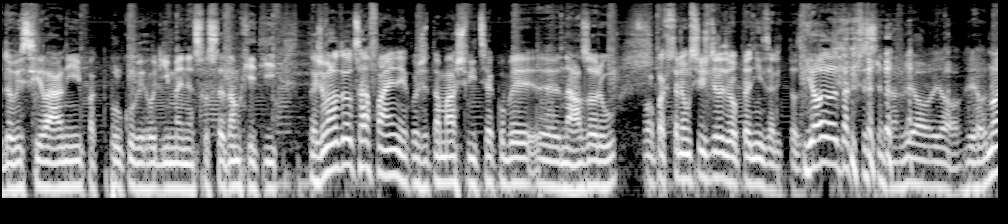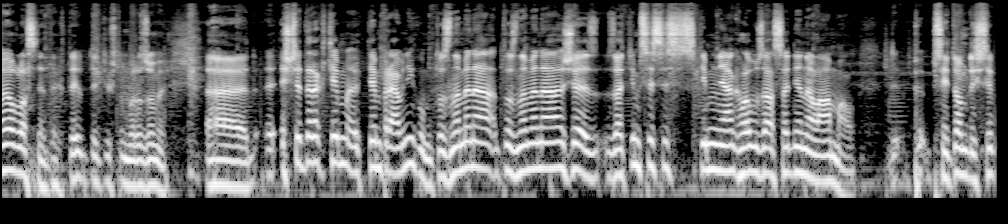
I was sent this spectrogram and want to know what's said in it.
e, do vysílání, pak půlku vyhodíme, něco se tam chytí. Takže ono to je docela fajn, jako, že tam máš víc jakoby e, názorů. No, pak se nemusíš dělit o peníze. To... Jo, tak přesně tak, jo, jo, jo. No jo, vlastně, tak te, teď už tomu rozumím. E, ještě teda k těm, k těm právníkům. To znamená, to znamená, že zatím si si s tím nějak hlavu zásadně nelámal. Přitom, když jsi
